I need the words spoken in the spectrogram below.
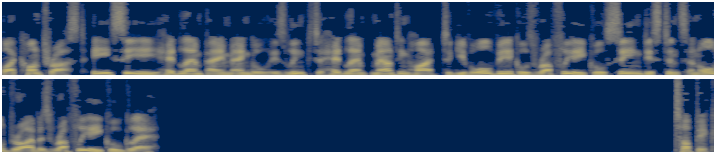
By contrast, ECE headlamp aim angle is linked to headlamp mounting height to give all vehicles roughly equal seeing distance and all drivers roughly equal glare. Topic:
